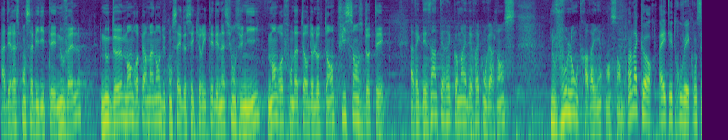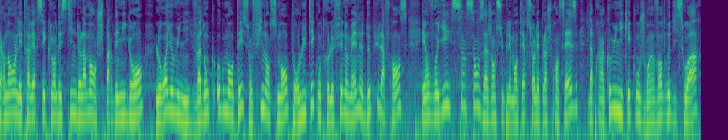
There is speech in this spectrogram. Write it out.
à des responsabilités nouvelles. Nous deux, membres permanents du Conseil de sécurité des Nations Unies, membres fondateurs de l'OTAN, puissance dotée, avec des intérêts communs et des vraies convergences, nous voulons travailler ensemble. Un accord a été trouvé concernant les traversées clandestines de la Manche par des migrants. Le Royaume-Uni va donc augmenter son financement pour lutter contre le phénomène depuis la France et envoyer 500 agents supplémentaires sur les plages françaises, d'après un communiqué conjoint vendredi soir.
